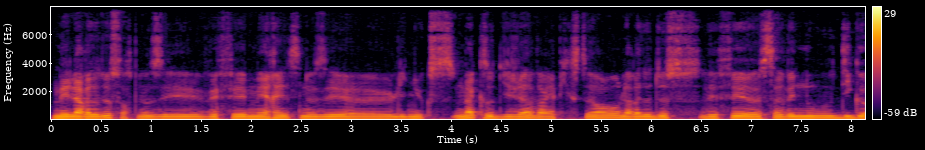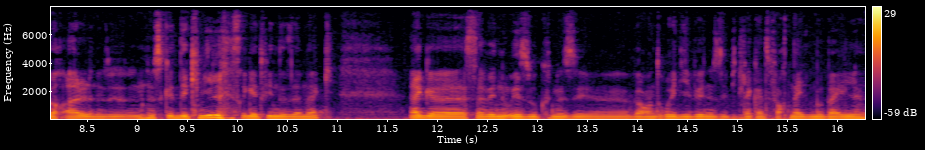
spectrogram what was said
Mais la Redo 2 force penaos e ve fait meret nous e euh, Linux Mac zo dija vers Epic Store. La Redo 2 ve fait euh, savenou digor al, nous e- neus ket dek mil, esreget fin nous a Mac. Hag euh, savenou ezuk neuze euh, var Android ive neuze vit lakat Fortnite Mobile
